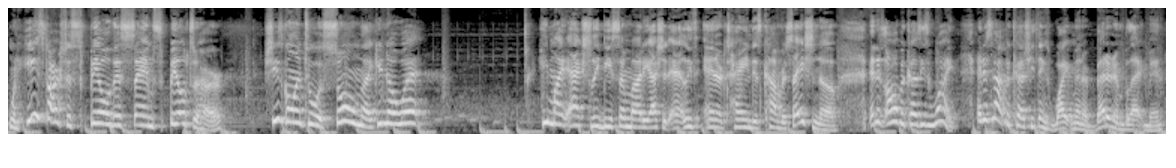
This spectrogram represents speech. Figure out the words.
when he starts to spill this same spill to her, she's going to assume, like, you know what? He might actually be somebody I should at least entertain this conversation of. And it's all because he's white. And it's not because she thinks white men are better than black men.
